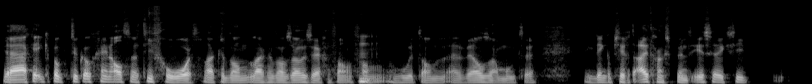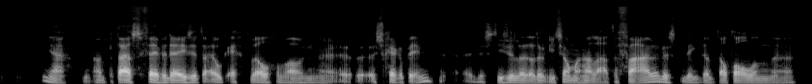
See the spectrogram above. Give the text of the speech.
Ja, ik, heb ook natuurlijk ook geen alternatief gehoord. Laat ik het dan, laat ik het dan zo zeggen, van, van hm. hoe het dan uh, wel zou moeten. Ik denk op zich het uitgangspunt is, ik zie, ja, een partij als de VVD zit er ook echt wel gewoon uh, scherp in. dus die zullen dat ook niet zomaar gaan laten varen. Dus ik denk dat dat al een,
